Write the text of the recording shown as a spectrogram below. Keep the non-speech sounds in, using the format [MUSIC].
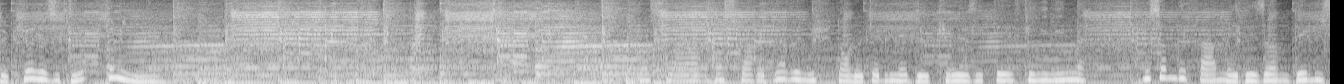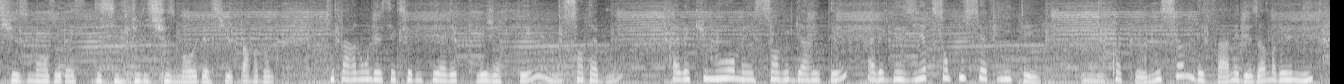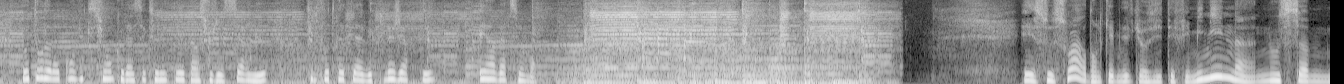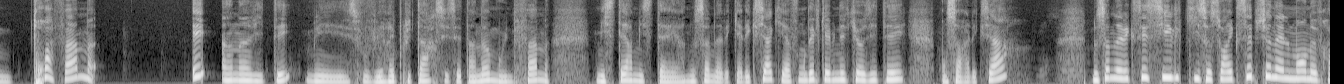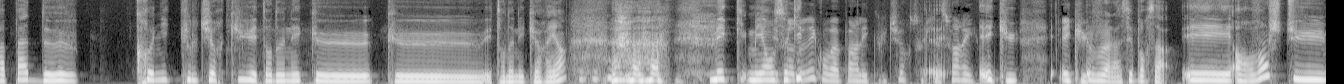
de curiosité féminine. Bonsoir, bonsoir et bienvenue dans le cabinet de curiosité féminine. Nous sommes des femmes et des hommes délicieusement, audacieux, [LAUGHS] délicieusement audacieux, pardon, qui parlons des sexualités avec légèreté, sans tabou, avec humour mais sans vulgarité, avec désir sans plus si affinité. Quoique, nous sommes des femmes et des hommes réunis autour de la conviction que la sexualité est un sujet sérieux qu'il faut traiter avec légèreté et inversement. Et ce soir, dans le cabinet de curiosité féminine, nous sommes trois femmes et un invité, mais vous verrez plus tard si c'est un homme ou une femme. Mystère, mystère. Nous sommes avec Alexia qui a fondé le cabinet de curiosité. Bonsoir Alexia. Nous sommes avec Cécile qui ce soir exceptionnellement ne fera pas de chronique culture Q étant donné que que étant donné que rien. [LAUGHS] Mais mais on se quitte. donné qu'on va parler culture toute la soirée. et Q. Et Q. Voilà c'est pour ça. Et en revanche tu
